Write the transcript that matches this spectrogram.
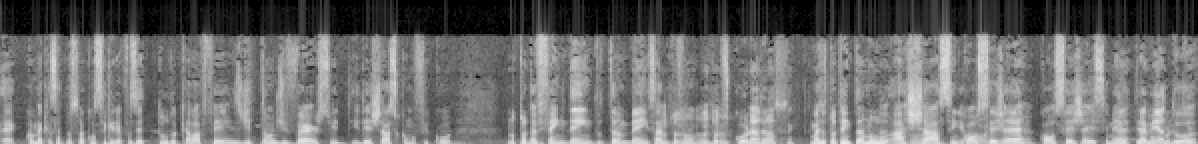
é, como é que essa pessoa conseguiria fazer tudo que ela fez de tão diverso e, e deixasse como ficou? Não tô defendendo também, sabe? Não tô, falando, não tô discordando. Não, não, sim. Mas eu tô tentando achar um assim qual seja, é, é. qual seja esse meio É, termo. a minha, porque- dú-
